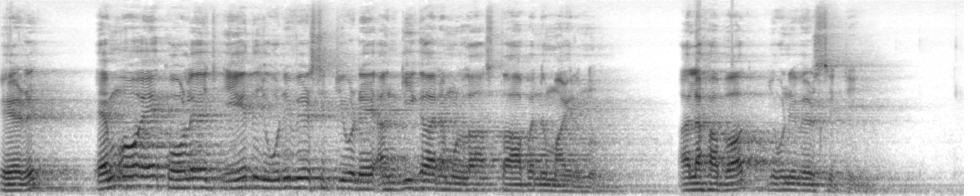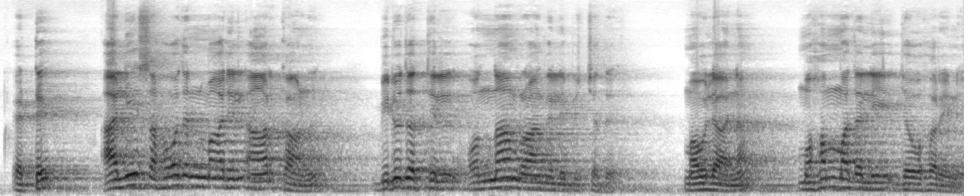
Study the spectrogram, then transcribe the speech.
ഏഴ് എം ഒ എ കോളേജ് ഏത് യൂണിവേഴ്സിറ്റിയുടെ അംഗീകാരമുള്ള സ്ഥാപനമായിരുന്നു? അലഹബാദ് യൂണിവേഴ്സിറ്റി. എട്ട്. അലി സഹോദരന്മാരിൽ ആർക്കാണ് ബിരുദത്തിൽ ഒന്നാം റാങ്ക് ലഭിച്ചത്? മൗലാന മുഹമ്മദ് അലി ജൗഹറിന്.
